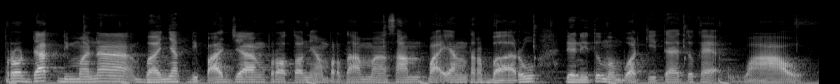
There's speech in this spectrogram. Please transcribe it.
Produk di mana banyak dipajang Proton yang pertama sampai yang terbaru dan itu membuat kita itu kayak wow.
